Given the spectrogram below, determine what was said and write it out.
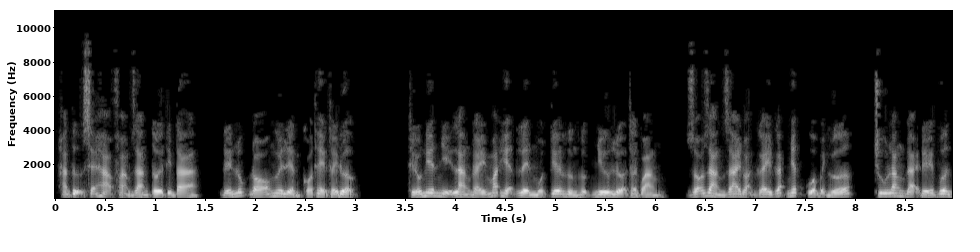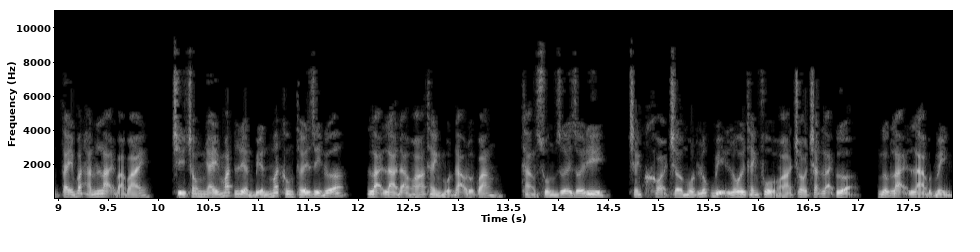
hắn tự sẽ hạ phạm gian tới tìm ta, đến lúc đó ngươi liền có thể thấy được. Thiếu niên nhị lang đấy mắt hiện lên một tia hừng hực như lửa thần quang, rõ ràng giai đoạn gây gắt nhất của bệnh hứa, chu lăng đại đế vươn tay bắt hắn lại bà bay chỉ trong nháy mắt liền biến mất không thấy gì nữa, lại là đã hóa thành một đạo đột quang, thẳng xuống dưới giới đi, tránh khỏi chờ một lúc bị lôi thanh phổ hóa cho chặn lại cửa, ngược lại là bực mình.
